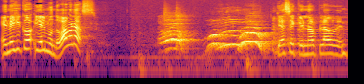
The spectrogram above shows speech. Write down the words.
en México y el mundo. ¡Vámonos! Ya sé que no aplauden.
